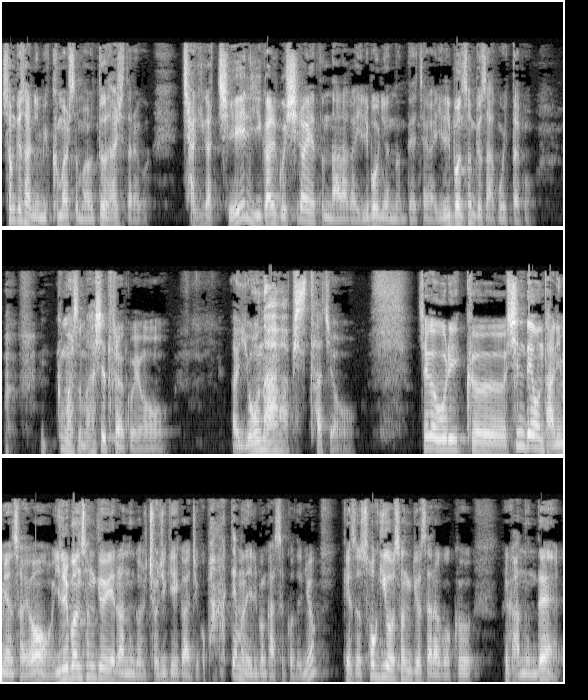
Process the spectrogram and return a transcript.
선교사님이 그 말씀을 어떻게 하시더라고요. 자기가 제일 이갈고 싫어했던 나라가 일본이었는데 제가 일본 선교사 하고 있다고 그 말씀을 하시더라고요. 아, 요나와 비슷하죠. 제가 우리 그 신대원 다니면서요, 일본 선교회라는 걸 조직해가지고 방학 때문에 일본 갔었거든요. 그래서 소기호 선교사라고 그, 갔는데,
